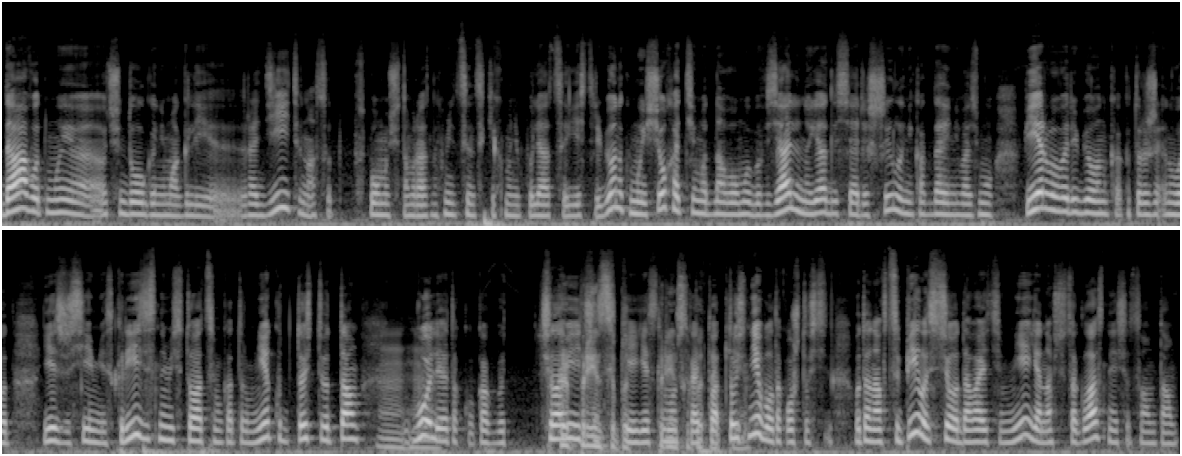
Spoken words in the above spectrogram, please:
да, вот мы очень долго не могли родить, у нас вот с помощью там разных медицинских манипуляций есть ребенок, мы еще хотим одного, мы бы взяли, но я для себя решила, никогда я не возьму первого ребенка, который же, ну, вот, есть же семьи с кризисными ситуациями, которым некуда, то есть вот там mm-hmm. более такой как бы человеческие, принципы, если можно сказать. Такие. То есть не было такого, что вот она вцепилась, все, давайте мне, я на все согласна, я сейчас вам там,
